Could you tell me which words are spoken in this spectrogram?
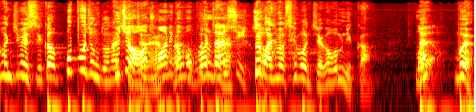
한 집에 있으니까 뽀뽀 정도는 그죠, 할수 있잖아요 좋아하니까 어, 뽀뽀 정도 맞잖아요. 할수 있죠. 그리고 마지막 세 번째가 뭡니까? 뭐예요? 네? 뭐예요?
